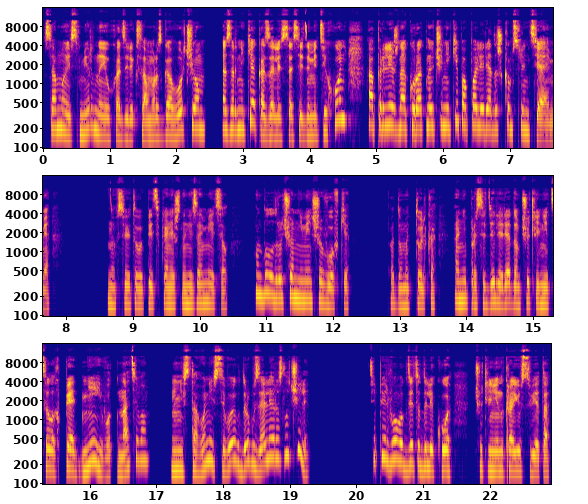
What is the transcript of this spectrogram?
самые смирные уходили к самым разговорчивым, Озорники оказались соседями тихонь, а прилежно аккуратные ученики попали рядышком с лентяями. Но все этого Петя, конечно, не заметил. Он был удручен не меньше Вовки. Подумать только, они просидели рядом чуть ли не целых пять дней, и вот нате вам, ни с того ни с сего их вдруг взяли и разлучили. Теперь Вова где-то далеко, чуть ли не на краю света,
